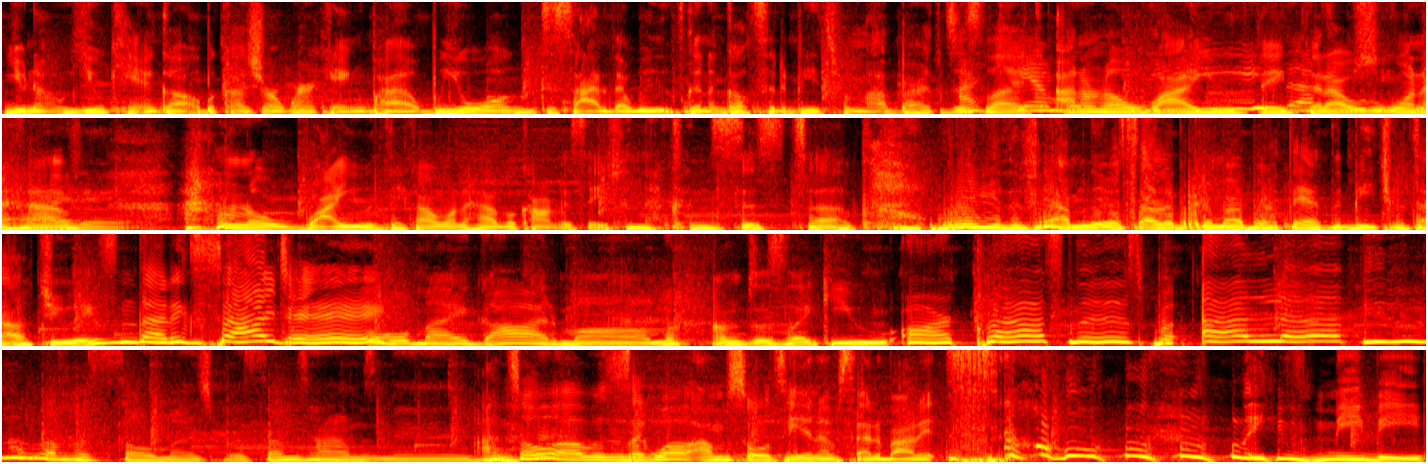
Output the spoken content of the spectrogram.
you know, you can't go because you're working." But we all decided that we was gonna go to the beach for my birthday. Just I like I don't know why you think that I would want to have. I don't know why you would think I want to have a conversation that consists of we, the family, are celebrating my birthday at the beach without you. Isn't that exciting? Oh my God, Mom. I'm just like you are classless, but I love I love her so much, but sometimes, man. I told her I was like, well, I'm salty and upset about it. So leave me be.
